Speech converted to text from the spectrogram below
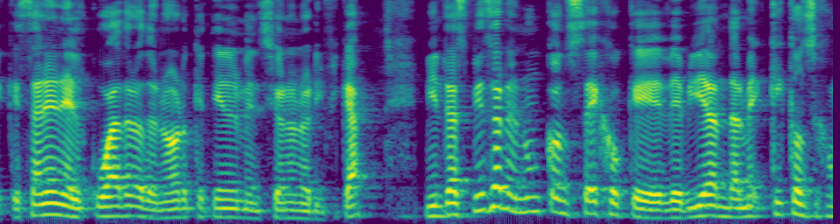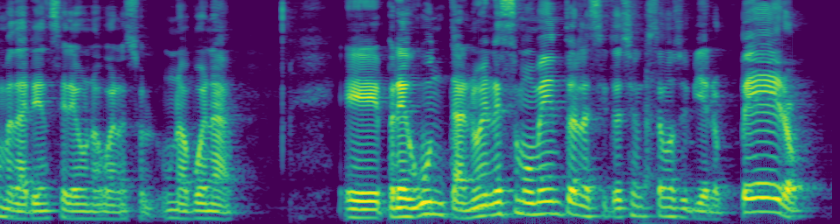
eh, que están en el cuadro de honor que tienen mención honorífica. Mientras piensan en un consejo que debieran darme, ¿qué consejo me darían? Sería una buena, una buena eh, pregunta, ¿no? En este momento, en la situación que estamos viviendo. Pero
